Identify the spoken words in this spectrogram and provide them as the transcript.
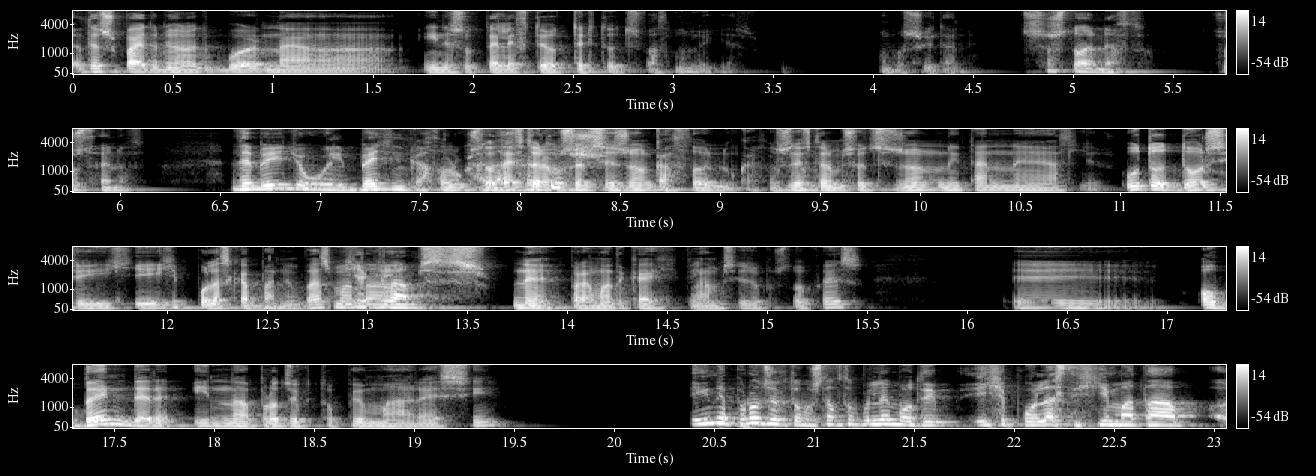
δεν σου πάει το μυαλό ότι μπορεί να είναι στο τελευταίο τρίτο της βαθμολογίας. Όπως ήταν. Σωστό είναι αυτό. Σωστό είναι αυτό. Δεν πήγε και ο Will Beckton καθόλου Στο καλά. δεύτερο φέτος. μισό της σεζόν καθόλου. Καθώ στο δεύτερο μισό της σεζόν ήταν ε, άθλιο. Ούτε ο Ντόρσεϊ είχε, είχε πολλά σκαμπανεβάσματα. Είχε κλάμψεις. Ναι, πραγματικά έχει κλάμψεις, όπως το πες. Ε, ο Μπέντερ είναι ένα project το οποίο μου αρέσει. Είναι project όμως αυτό που λέμε ότι είχε πολλά στοιχήματα ε,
